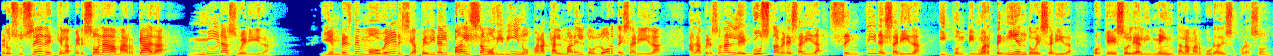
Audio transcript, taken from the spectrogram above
Pero sucede que la persona amargada mira su herida y en vez de moverse a pedir el bálsamo divino para calmar el dolor de esa herida, a la persona le gusta ver esa herida, sentir esa herida y continuar teniendo esa herida, porque eso le alimenta la amargura de su corazón.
